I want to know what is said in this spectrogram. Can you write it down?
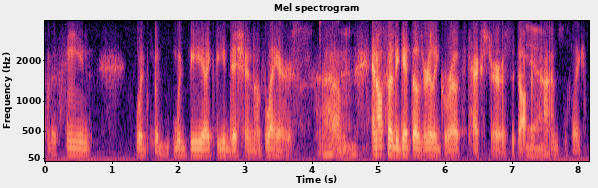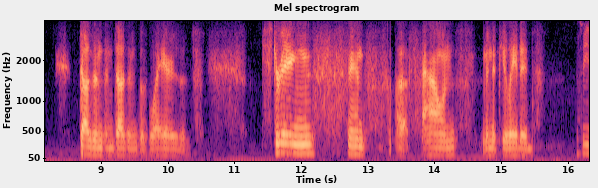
of a scene would, would would be like the addition of layers, okay. um, and also to get those really gross textures. It's oftentimes yeah. like dozens and dozens of layers of strings, synths, uh, sounds manipulated so you,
